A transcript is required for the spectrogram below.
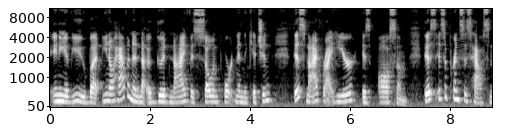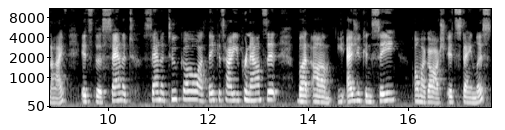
any of you, but, you know, having a, a good knife is so important in the kitchen. This knife right here is awesome. This is a Princess House knife. It's the Sanat Sanatuco, I think is how you pronounce it. But um, as you can see, oh my gosh, it's stainless.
